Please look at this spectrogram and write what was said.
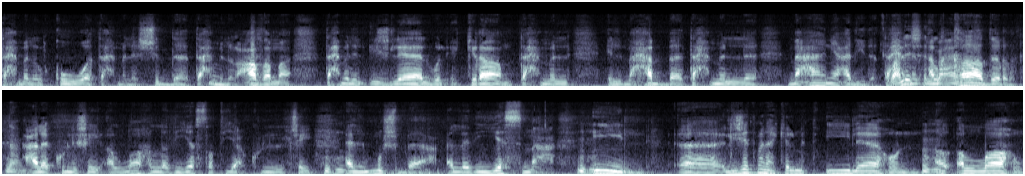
تحمل القوة تحمل الشدة تحمل العظمة تحمل الإجلال والإكرام تحمل المحبة تحمل معاني عديدة. تحمل. القادر نعم. على كل شيء. الله الذي يستطيع كل شيء. المشبع الذي يسمع. إيل. آه اللي جت منها كلمة إله الله.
